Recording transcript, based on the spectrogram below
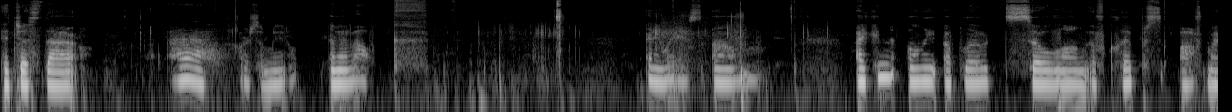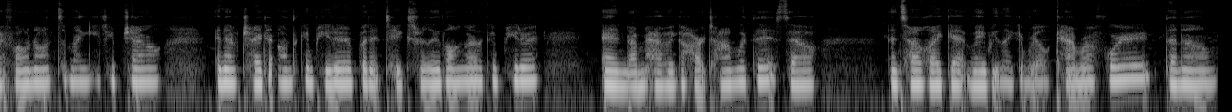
It's just that ah or something in my mouth. Anyways, um I can only upload so long of clips off my phone onto my YouTube channel and I've tried it on the computer but it takes really long on the computer and I'm having a hard time with it so until I get maybe like a real camera for it then um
